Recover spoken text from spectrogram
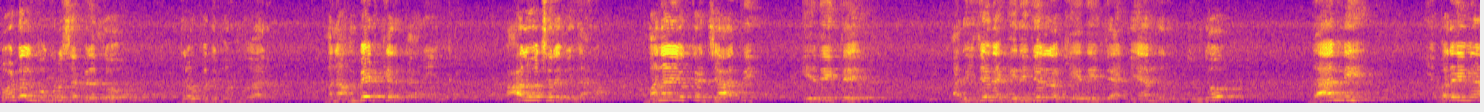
టోటల్ ముగ్గురు సభ్యులతో ద్రౌపది ముర్ము గారు మన అంబేద్కర్ గారి యొక్క ఆలోచన విధానం మన యొక్క జాతి ఏదైతే హరిజన గిరిజనులకు ఏదైతే అన్యాయం జరుగుతుందో దాన్ని ఎవరైనా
